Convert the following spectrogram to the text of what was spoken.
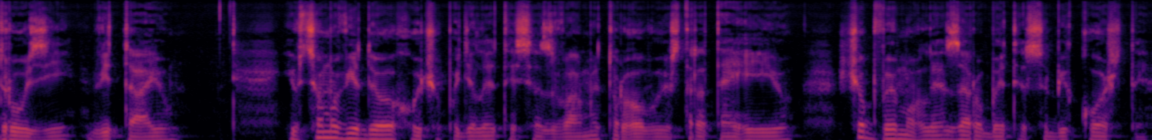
Друзі, вітаю! І в цьому відео хочу поділитися з вами торговою стратегією, щоб ви могли заробити собі кошти,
